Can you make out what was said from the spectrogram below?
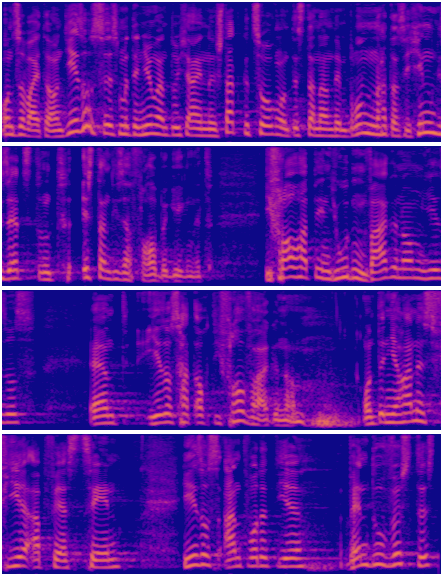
und so weiter. Und Jesus ist mit den Jüngern durch eine Stadt gezogen und ist dann an dem Brunnen, hat er sich hingesetzt und ist dann dieser Frau begegnet. Die Frau hat den Juden wahrgenommen, Jesus, und Jesus hat auch die Frau wahrgenommen. Und in Johannes 4 ab Vers 10, Jesus antwortet ihr, wenn du wüsstest,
